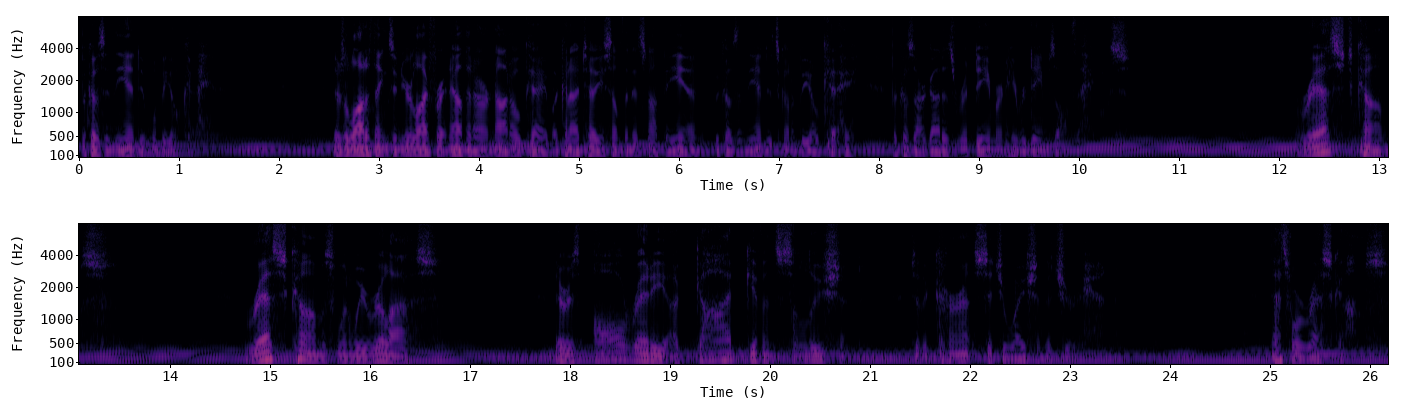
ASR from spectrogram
because in the end it will be okay. There's a lot of things in your life right now that are not okay, but can I tell you something? It's not the end, because in the end it's going to be okay, because our God is a redeemer and He redeems all things. Rest comes. Rest comes when we realize there is already a God given solution to the current situation that you're in. That's where rest comes.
